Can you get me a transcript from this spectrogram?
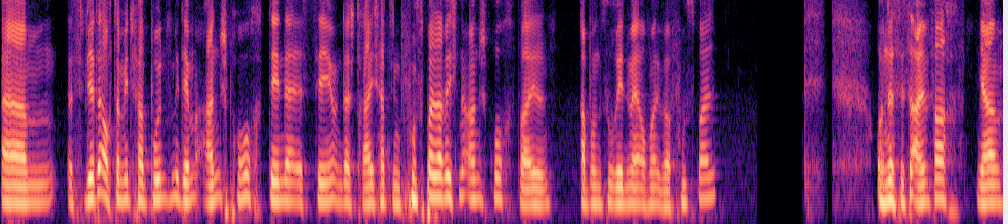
Ähm, es wird auch damit verbunden mit dem Anspruch, den der SC Streich hat, den fußballerischen Anspruch, weil ab und zu reden wir auch mal über Fußball. Und es ist einfach, ja,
